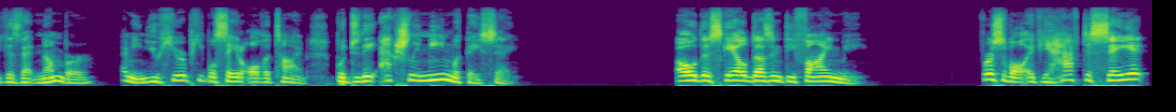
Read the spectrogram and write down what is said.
Because that number, I mean, you hear people say it all the time, but do they actually mean what they say? oh, the scale doesn't define me. First of all, if you have to say it,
